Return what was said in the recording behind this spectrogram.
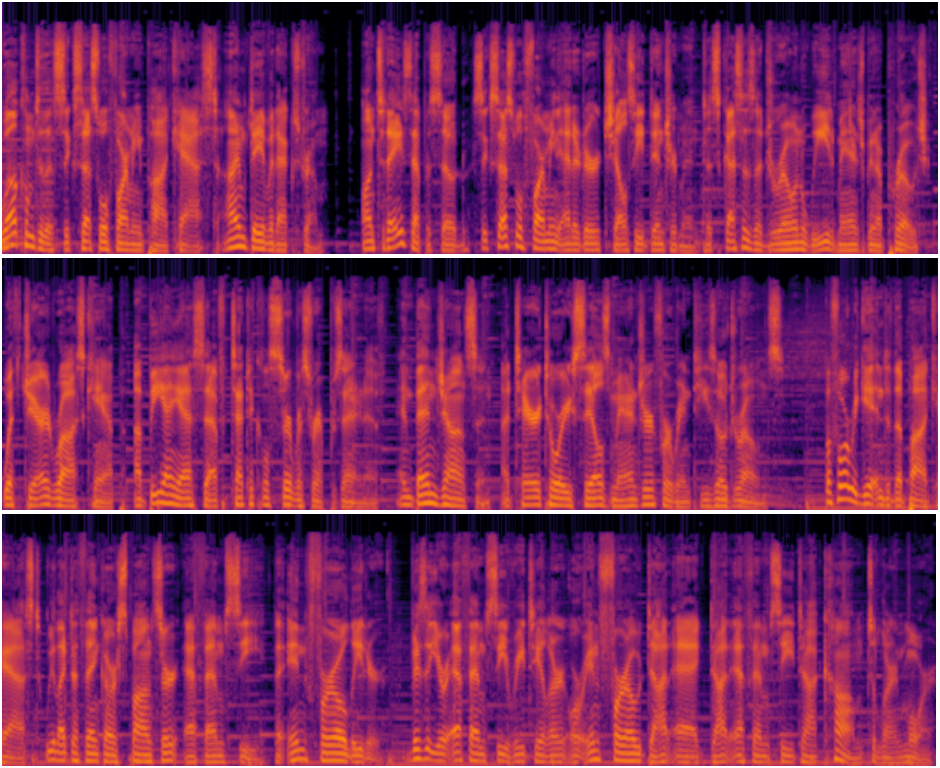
Welcome to the Successful Farming Podcast. I'm David Ekstrom. On today's episode, Successful Farming editor Chelsea Dinterman discusses a drone weed management approach with Jared Roskamp, a BASF technical service representative, and Ben Johnson, a territory sales manager for Rantizo Drones. Before we get into the podcast, we'd like to thank our sponsor, FMC, the in-furrow leader. Visit your FMC retailer or infurrow.ag.fmc.com to learn more.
